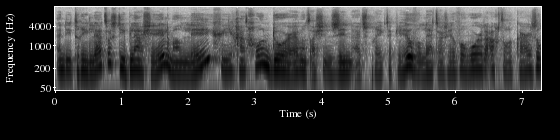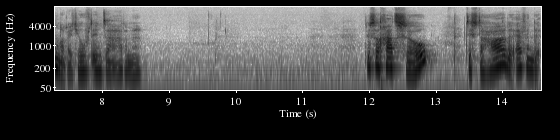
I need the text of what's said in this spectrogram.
En die drie letters, die blaas je helemaal leeg en je gaat gewoon door. Hè? Want als je een zin uitspreekt, heb je heel veel letters, heel veel woorden achter elkaar, zonder dat je hoeft in te ademen. Dus dat gaat zo. Het is de H, de F en de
